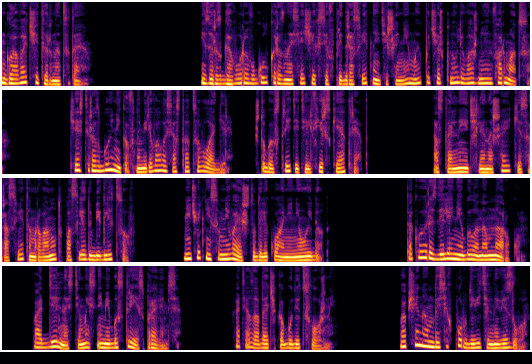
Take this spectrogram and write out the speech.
Глава 14. Из разговоров гулко разносящихся в предрассветной тишине мы почерпнули важную информацию. Часть разбойников намеревалась остаться в лагере, чтобы встретить эльфирский отряд. Остальные члены шайки с рассветом рванут по следу беглецов, ничуть не сомневаясь, что далеко они не уйдут. Такое разделение было нам на руку. По отдельности мы с ними быстрее справимся, хотя задачка будет сложной. Вообще нам до сих пор удивительно везло.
